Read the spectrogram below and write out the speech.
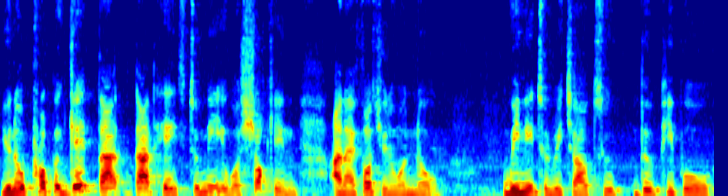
you know, propagate that that hate. To me, it was shocking, and I thought, you know what, no, we need to reach out to the people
